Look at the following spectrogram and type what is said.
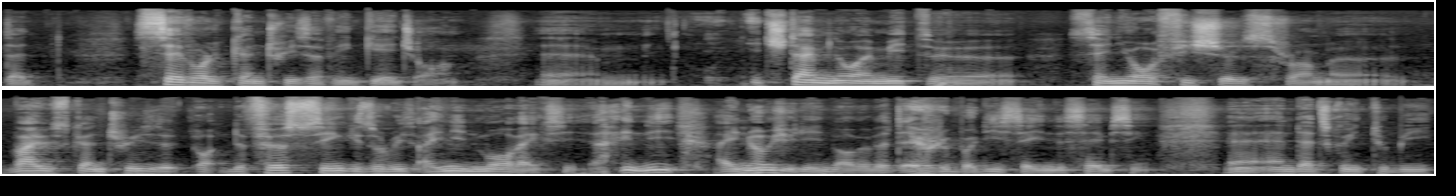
that several countries have engaged on. Um, each time now I meet uh, senior officials from uh, various countries, the, the, first thing is always, I need more vaccine. I, need, I know you need more, but everybody's saying the same thing. Uh, and that's going to be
